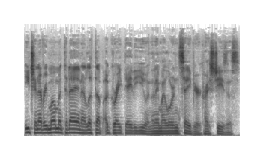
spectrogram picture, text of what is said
each and every moment today, and I lift up a great day to you in the name of my Lord and Savior, Christ Jesus.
